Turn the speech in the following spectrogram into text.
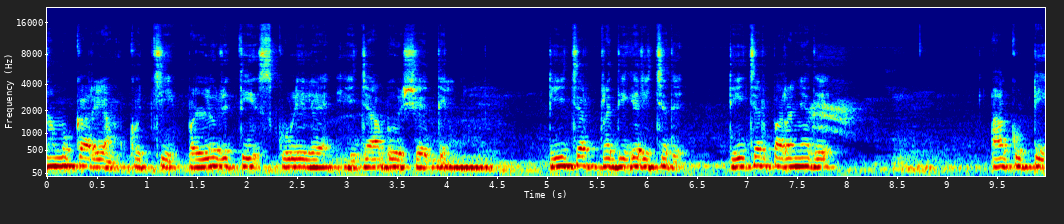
നമുക്കറിയാം കൊച്ചി പള്ളുരുത്തി സ്കൂളിലെ ഹിജാബ് വിഷയത്തിൽ ടീച്ചർ പ്രതികരിച്ചത്. ടീച്ചർ പറഞ്ഞത് ആ കുട്ടി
